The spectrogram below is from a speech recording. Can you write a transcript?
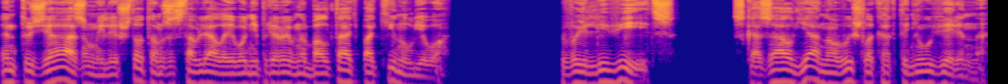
энтузиазм или что там заставляло его непрерывно болтать, покинул его. «Вы ливиец», — сказал я, но вышло как-то неуверенно,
